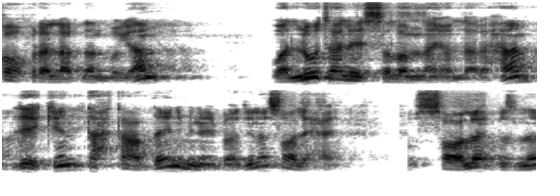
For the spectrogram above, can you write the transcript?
kofiralardan bo'lgan va lut alayhissalomni ayollari ham lekin min ibadina solihayn. Solih bizni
